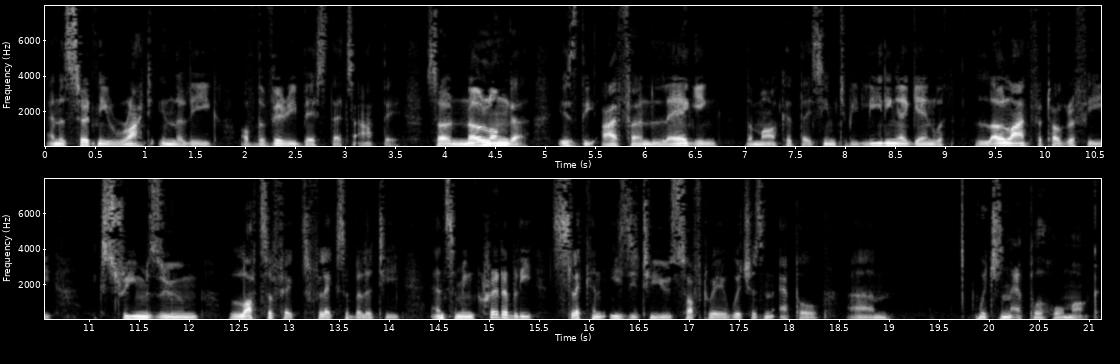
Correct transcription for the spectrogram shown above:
and is certainly right in the league of the very best that's out there. So no longer is the iPhone lagging the market. They seem to be leading again with low light photography, extreme zoom, lots of flexibility, and some incredibly slick and easy to use software, which is an Apple, um, which is an Apple hallmark.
